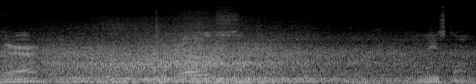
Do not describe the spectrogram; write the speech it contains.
There he goes. And he's gone.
